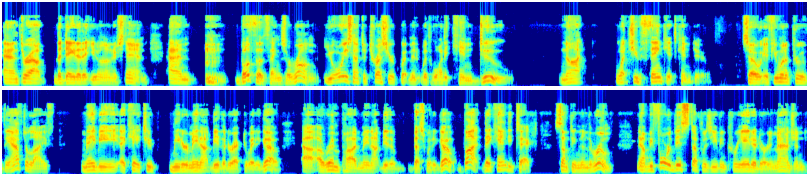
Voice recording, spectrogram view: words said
and throw out the data that you don't understand. And both those things are wrong. You always have to trust your equipment with what it can do, not what you think it can do. So if you want to prove the afterlife, maybe a K2 meter may not be the direct way to go. Uh, a REM pod may not be the best way to go, but they can detect something in the room. Now, before this stuff was even created or imagined,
